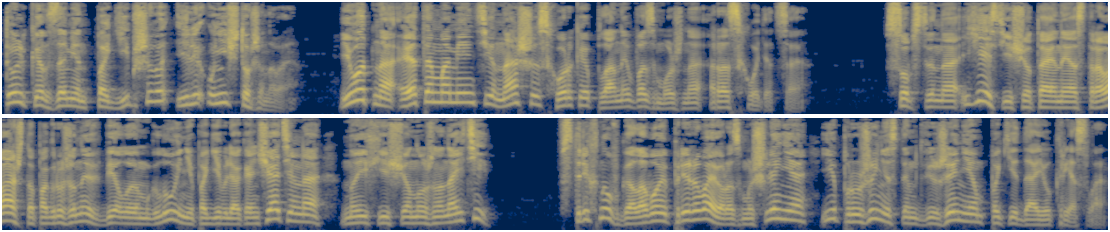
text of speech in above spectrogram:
только взамен погибшего или уничтоженного. И вот на этом моменте наши с Хоркой планы, возможно, расходятся. Собственно, есть еще тайные острова, что погружены в белую мглу и не погибли окончательно, но их еще нужно найти. Встряхнув головой, прерываю размышления и пружинистым движением покидаю кресло.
